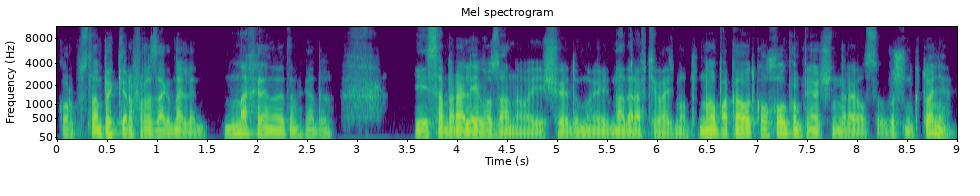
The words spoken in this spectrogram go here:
корпус лампекеров разогнали нахрен в этом году. И собрали его заново. Еще, я думаю, на драфте возьмут. Но пока вот Кол Холком мне очень нравился в Вашингтоне.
